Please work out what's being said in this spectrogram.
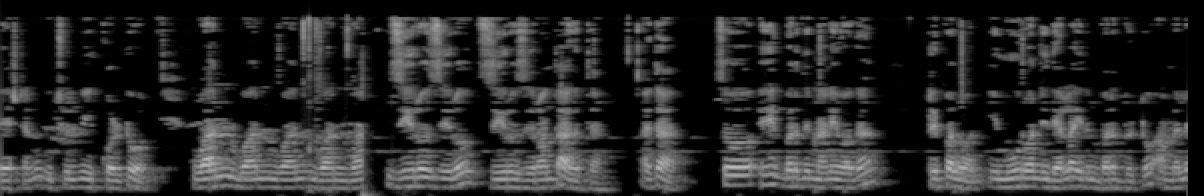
ಬೇಸ್ಟ್ ಅನ್ನು which will be equal to one one one one one zero zero zero zero ಅಂತ ಆಗುತ್ತೆ. ಆಯ್ತಾ? ಸೊ ಹೇಗೆ ಬರ್ದೀನಿ ನಾನು ಇವಾಗ? ಟ್ರಿಪಲ್ ಒನ್ ಈ ಮೂರು ಒನ್ ಇದೆಯಲ್ಲ, ಇದನ್ನ ಬರೆದ್ಬಿಟ್ಟು ಆಮೇಲೆ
